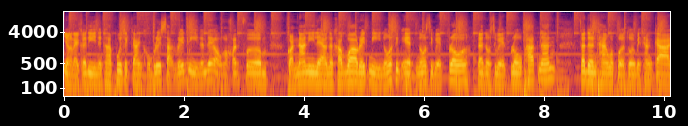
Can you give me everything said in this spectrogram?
อย่างไรก็ดีนะครับ ผู้จัดการของบริษัท Redmi นั้นได้ออกมาคอนเฟิร์มก่อนหน้านี้แล้วนะครับว่า Redmi Note 11 Note 11 Pro Reno 11 Pro Plus นั้นจะเดินทางมาเปิดตัวเป็นทางการ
